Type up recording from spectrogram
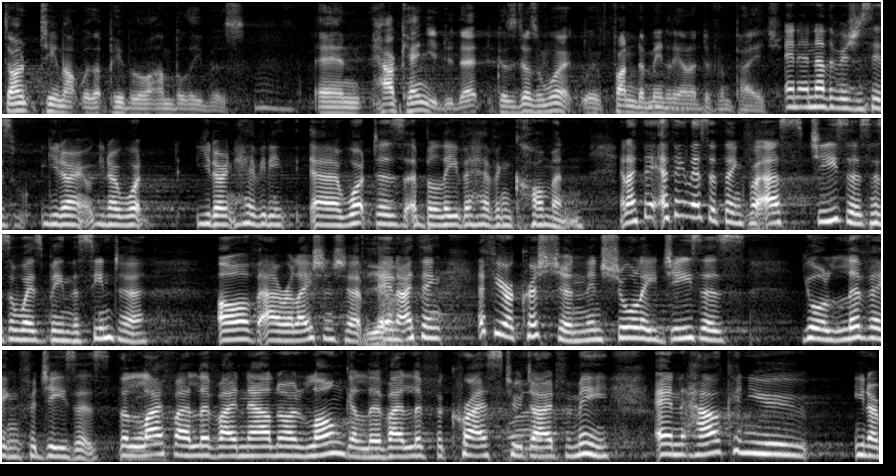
don't team up with people who are unbelievers. And how can you do that? Because it doesn't work. We're fundamentally on a different page. And another version says, you don't, you know, what you don't have any. Uh, what does a believer have in common? And I think I think that's the thing for us. Jesus has always been the center of our relationship. Yeah. And I think if you're a Christian, then surely Jesus. You're living for Jesus. The life I live, I now no longer live. I live for Christ who died for me. And how can you, you know,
